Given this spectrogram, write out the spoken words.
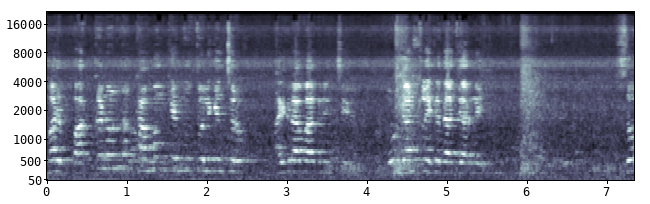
మరి పక్కనున్న ఖమ్మంకి ఎందుకు తొలగించరు? హైదరాబాద్ నుంచి మూడు గంటలే కదా జర్నీ. సో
